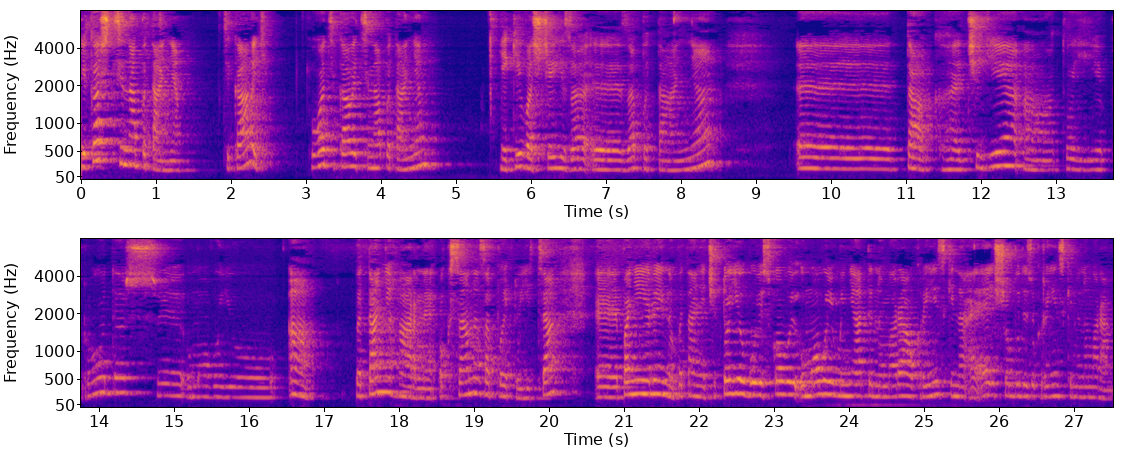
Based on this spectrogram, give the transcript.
Яка ж ціна питання? Цікавить? Кого цікавить ціна питання? Які у вас ще є запитання? Е, так, чи є а, то є продаж умовою. А, питання гарне. Оксана запитується. Е, Пані Ірино, питання: чи то є обов'язковою умовою міняти номера українські на ЕЕ, і що буде з українськими номерами?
